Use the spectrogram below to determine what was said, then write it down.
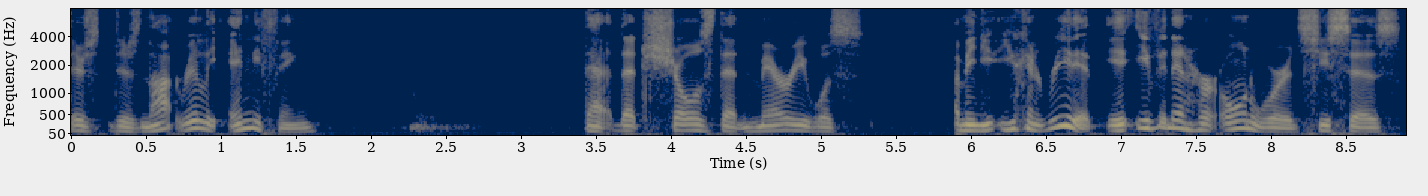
there's there's not really anything that that shows that Mary was. I mean, you, you can read it even in her own words. She says,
